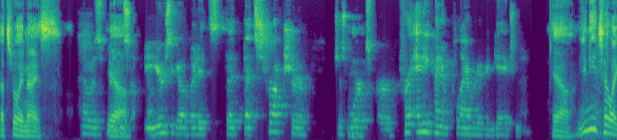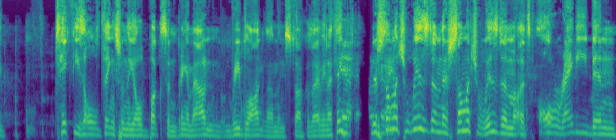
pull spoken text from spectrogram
That's really nice. That was Yeah. years ago, but it's that that structure just Mhm. works for for any kind of collaborative engagement. Yeah, you need to like take these old things from the old books and bring them out and reblog them and stuff. Because I mean, I think Yeah, there's so much wisdom. There's so much wisdom that's already been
